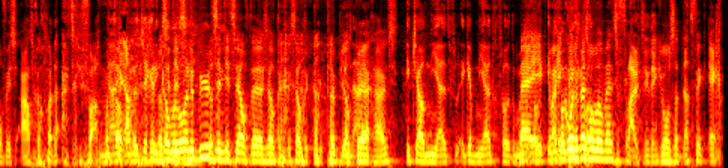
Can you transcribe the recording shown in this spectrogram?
of is AS Roma de Ja, ik wou net zeggen, die dan komen wel in de buurt. Dan zit hetzelfde, clubje als Nou, Berghuis. Ik, zou het niet uit, ik heb het niet uitgefloten, maar Nee, ik, ik, heb maar ook- ik hoorde best wel wel mensen fluiten. Ik denk, jongens, dat, dat vind ik echt...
